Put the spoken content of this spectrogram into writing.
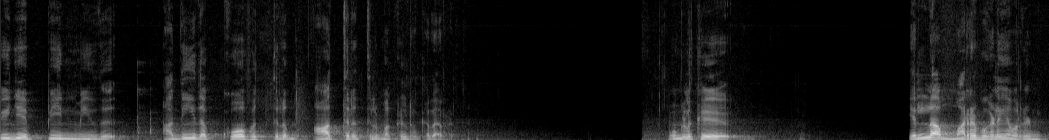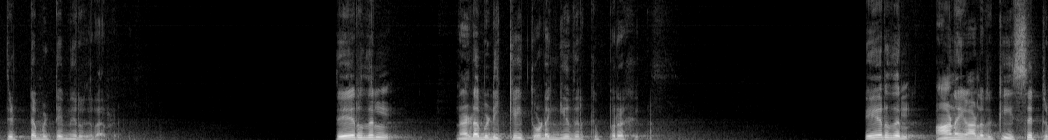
பிஜேபியின் மீது அதீத கோபத்திலும் ஆத்திரத்திலும் மக்கள் இருக்கிறார்கள். உங்களுக்கு எல்லா மரபுகளையும் அவர்கள் திட்டமிட்டே மீறுகிறார்கள். தேர்தல் நடவடிக்கை தொடங்கியதற்கு பிறகு தேர்தல் ஆணையாளருக்கு இசற்று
